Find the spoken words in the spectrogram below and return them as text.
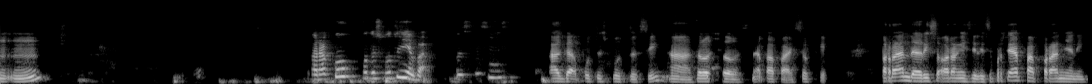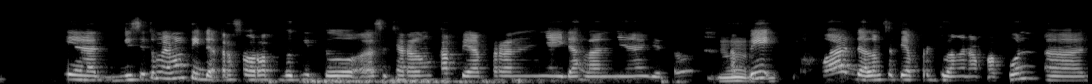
Mm -hmm. Suaraku putus-putus ya, Pak? Putus-putus Agak putus-putus sih. Nah, terus terus, enggak apa-apa, oke. Okay. Peran dari seorang istri seperti apa perannya nih? Ya, di situ memang tidak tersorot begitu uh, secara lengkap ya peran Nyai Dahlannya gitu. Hmm. Tapi bahwa dalam setiap perjuangan apa pun uh,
